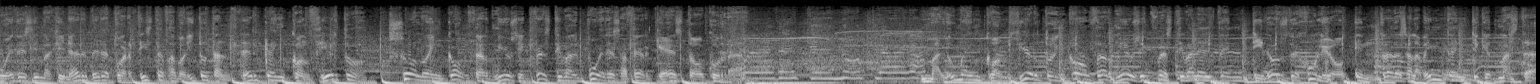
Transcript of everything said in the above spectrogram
¿Puedes imaginar ver a tu artista favorito tan cerca en concierto? Solo en Concert Music Festival puedes hacer que esto ocurra. Maluma en concierto en Concert Music Festival el 22 de julio. Entradas a la venta en Ticketmaster.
